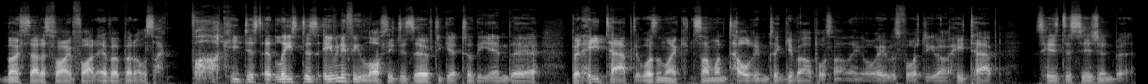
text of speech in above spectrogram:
most satisfying fight ever, but I was like, fuck, he just at least does. Even if he lost, he deserved to get to the end there. But he tapped. It wasn't like someone told him to give up or something, or he was forced to give up. He tapped. It was his decision, but.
